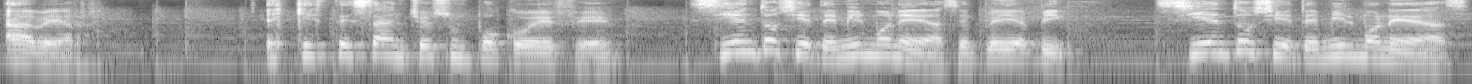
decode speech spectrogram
A ver. Es que este Sancho es un poco F, ¿eh? 107 mil monedas el Player Pick. 107 mil monedas.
